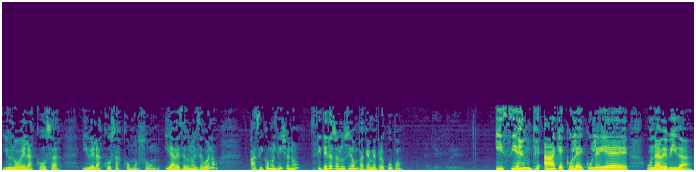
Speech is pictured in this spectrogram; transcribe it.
y uno ve las cosas y ve las cosas como son. Y a veces uno dice, bueno, así como el dicho, ¿no? Si tiene solución, ¿para qué me preocupo? Y siente, ah, que es culé, culé es una bebida,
